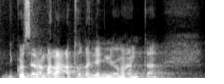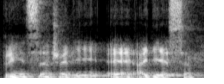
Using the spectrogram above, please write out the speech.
di cosa era malato dagli anni 90, Prince, cioè di eh, AIDS.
